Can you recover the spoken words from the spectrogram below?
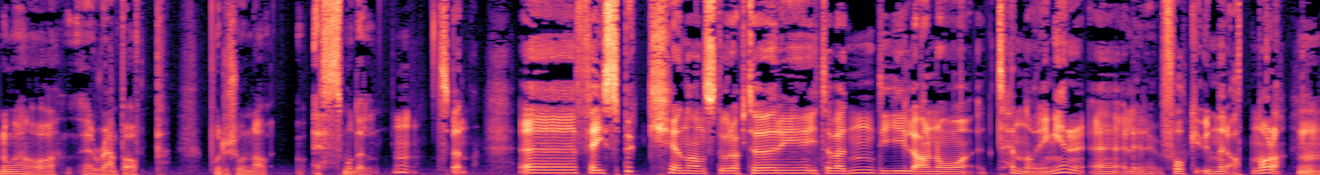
noe, og rampa opp produksjonen av S-modellen. Mm, spennende. Eh, Facebook, en annen stor aktør i IT-verdenen, de lar nå tenåringer, eh, eller folk under 18 år, da, Mm.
